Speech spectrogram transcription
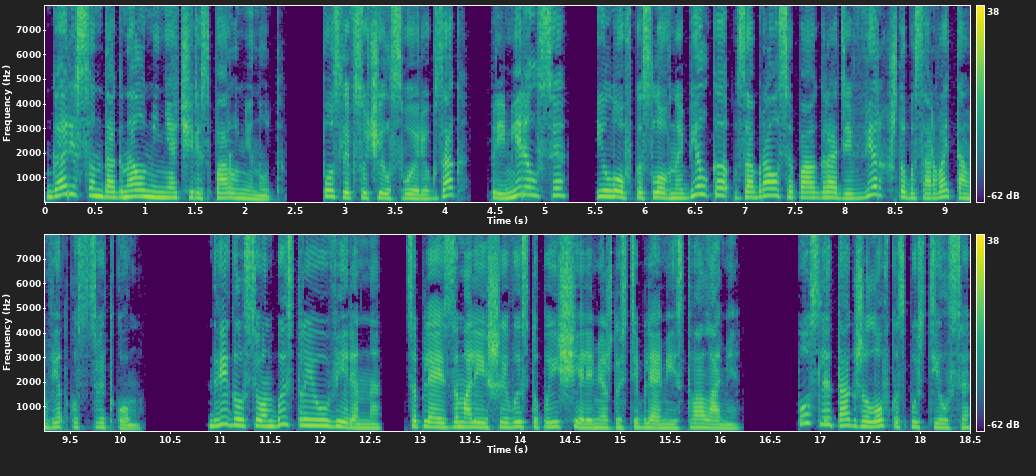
Гаррисон догнал меня через пару минут. После всучил свой рюкзак, примерился и ловко, словно белка, взобрался по ограде вверх, чтобы сорвать там ветку с цветком. Двигался он быстро и уверенно, цепляясь за малейшие выступы и щели между стеблями и стволами. После также ловко спустился,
